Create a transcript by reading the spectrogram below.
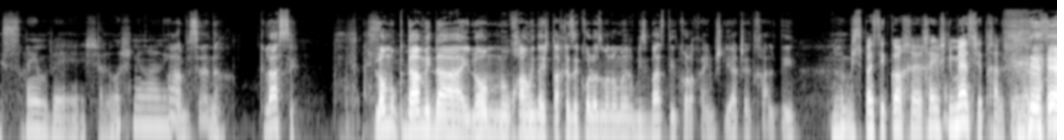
23 נראה לי. אה, בסדר. קלאסי. לא מוקדם מדי, לא מאוחר מדי, שאתה אחרי זה כל הזמן אומר, בזבזתי את כל החיים שלי עד שהתחלתי. בזבזתי את כל החיים שלי מאז שהתחלתי, אבל בסדר.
